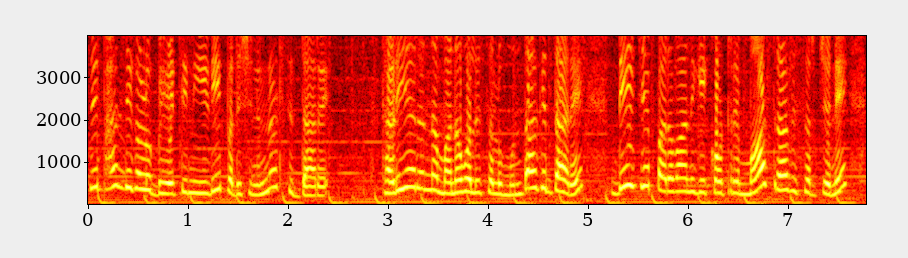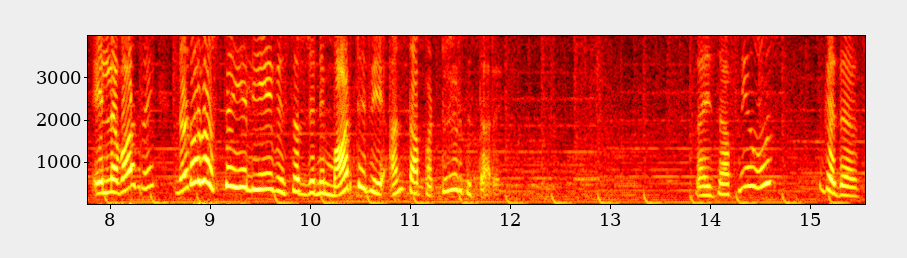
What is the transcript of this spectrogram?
ಸಿಬ್ಬಂದಿಗಳು ಭೇಟಿ ನೀಡಿ ಪರಿಶೀಲನೆ ನಡೆಸಿದ್ದಾರೆ. ಸ್ಥಳೀಯರನ್ನ ಮನವೊಲಿಸಲು ಮುಂದಾಗಿದ್ದಾರೆ. ಡಿಜೆ ಪರವಾನಗಿ ಕೊಟ್ಟರೆ ಮಾತ್ರ ವಿಸರ್ಜನೆ ಇಲ್ಲವಾದ್ರೆ ನಡು ರಸ್ತೆಯಲ್ಲಿಯೇ ವಿಸರ್ಜನೆ ಮಾಡ್ತೇವೆ ಅಂತ ಪಟ್ಟು ಹಿಡಿದಿದ್ದಾರೆ. ರೈಸ್ ಆಫ್ ನ್ಯೂಸ್ ಗದಗ್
